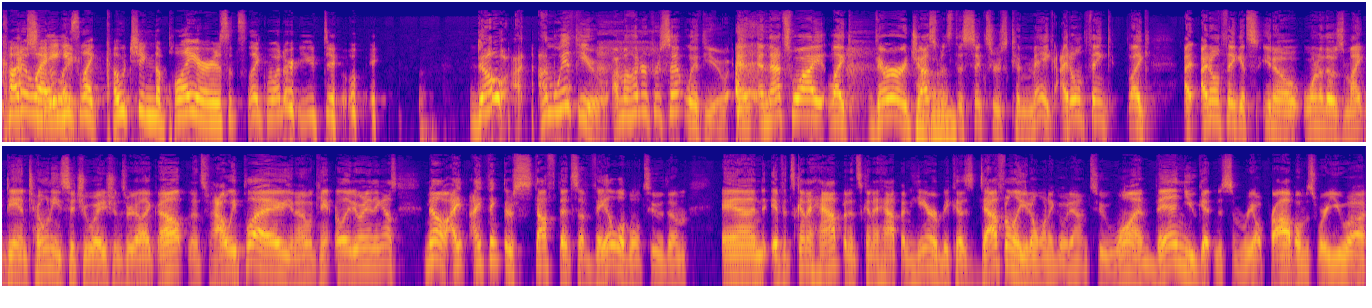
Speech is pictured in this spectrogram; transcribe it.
cutaway, absolutely. he's like coaching the players. It's like, what are you doing? No, I, am with you. I'm 100% with you. And and that's why like there are adjustments uh-huh. the Sixers can make. I don't think like I, I don't think it's, you know, one of those Mike D'Antoni situations where you're like, oh, that's how we play, you know, we can't really do anything else. No, I, I think there's stuff that's available to them. And if it's going to happen, it's going to happen here because definitely you don't want to go down 2 1. Then you get into some real problems where you uh,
